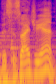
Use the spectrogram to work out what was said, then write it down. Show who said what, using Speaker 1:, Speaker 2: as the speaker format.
Speaker 1: This is IGN.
